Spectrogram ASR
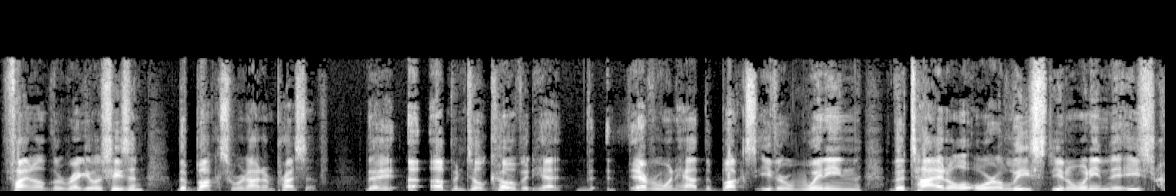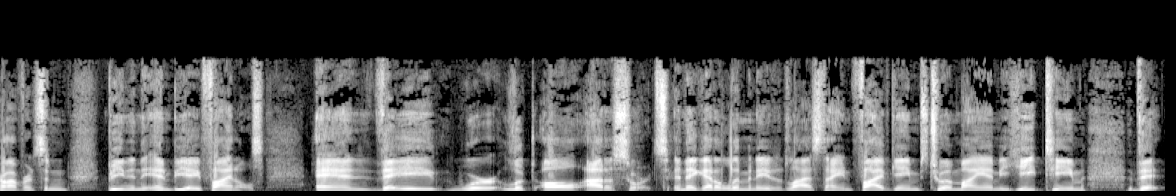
final, the regular season, the Bucks were not impressive. They, uh, up until COVID hit, everyone had the Bucks either winning the title or at least you know winning the East Conference and being in the NBA Finals. And they were looked all out of sorts, and they got eliminated last night in five games to a Miami Heat team that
